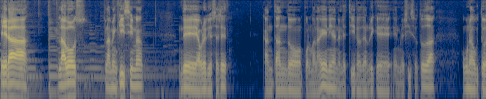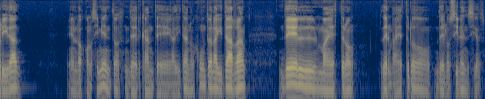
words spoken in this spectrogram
Era la voz flamenquísima de Aurelio Sayet, cantando por malagueña en el estilo de Enrique el Mellizo, toda una autoridad en los conocimientos del cante gaditano, junto a la guitarra del maestro, del maestro de los silencios.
